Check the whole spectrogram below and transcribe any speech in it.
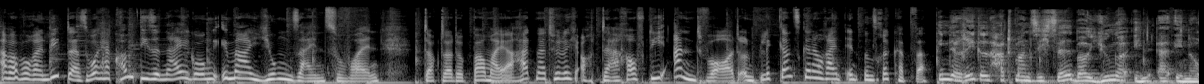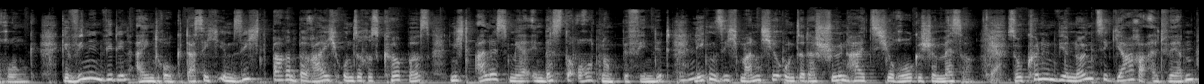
Aber woran liegt das? Woher kommt diese Neigung, immer jung sein zu wollen? Dr. Dirk Baumeier hat natürlich auch darauf die Antwort und blickt ganz genau rein in unsere Köpfe. In der Regel hat man sich selber jünger in Erinnerung. Gewinnen wir den Eindruck, dass sich im sichtbaren Bereich unseres Körpers nicht alles mehr in bester Ordnung befindet, legen sich manche unter das schönheitschirurgische Messer. So können wir 90 Jahre alt werden,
